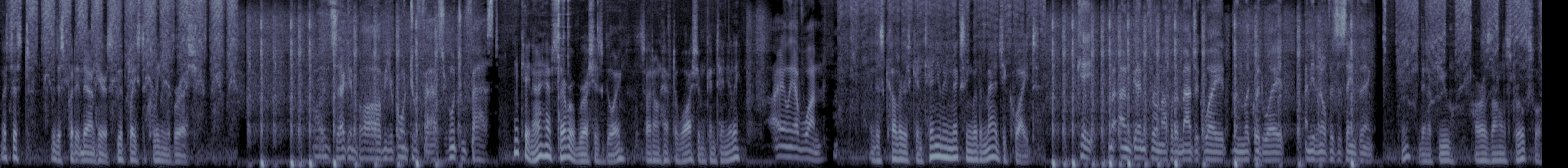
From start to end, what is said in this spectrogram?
let's just, we'll just put it down here. It's a good place to clean the brush. One second, Bob. You're going too fast. You're going too fast. Okay, now I have several brushes going, so I don't have to wash them continually. I only have one. And this color is continually mixing with the magic white. Okay, I'm getting thrown off with the magic white, then liquid white. I need to know if it's the same thing. Okay, then a few horizontal strokes will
